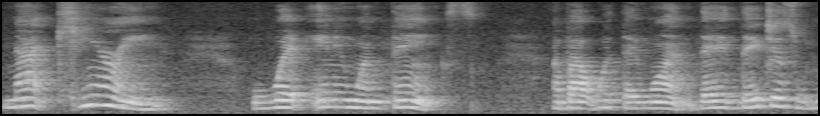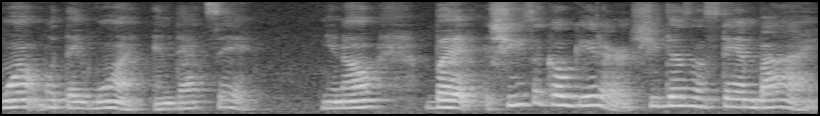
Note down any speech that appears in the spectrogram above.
Not caring what anyone thinks about what they want. They, they just want what they want and that's it you know. But she's a go-getter. She doesn't stand by.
